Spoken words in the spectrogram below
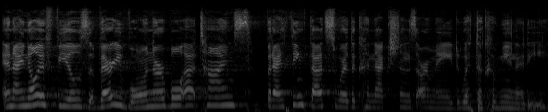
And I know it feels very vulnerable at times, but I think that's where the connections are made with the community.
